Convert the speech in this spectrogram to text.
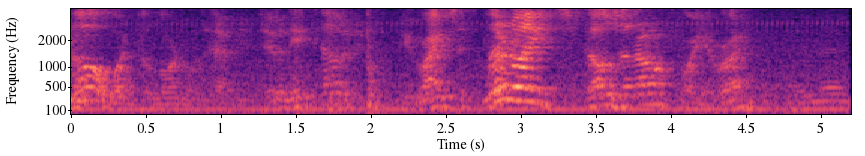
know what the Lord would have you do, and He tells you. He writes it, literally spells it out for you, right? Amen.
